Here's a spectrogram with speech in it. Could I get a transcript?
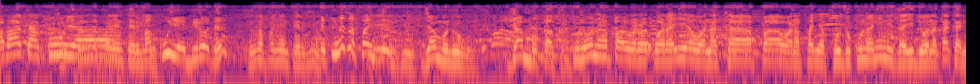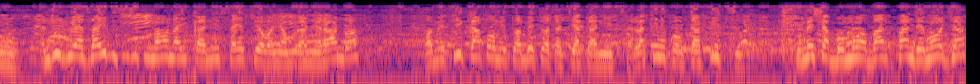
abatakuya bakuye biro de tunafanya interview. Eh, tunaweza fanya interview. Jambo ndugu, jambo kaka. Tunaona hapa waraia wanakaa hapa wanafanya fujo, kuna nini zaidi? Wanataka nini? ndugu ya zaidi sisi tunaona hii kanisa yetu ya Wanyarandwa wamefika hapa, wametuambia tu watatia kanisa, lakini kwa utafiti tumeshabomoa pande moja,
